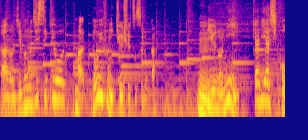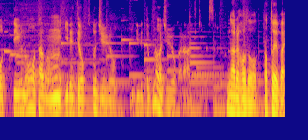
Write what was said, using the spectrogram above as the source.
あの自分の実績を、まあ、どういうふうに抽出するかうんっていうのに、キャリア志向っていうのを多分入れておくと重要、入れておくのが重要かなって気がする。なるほど。例えば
